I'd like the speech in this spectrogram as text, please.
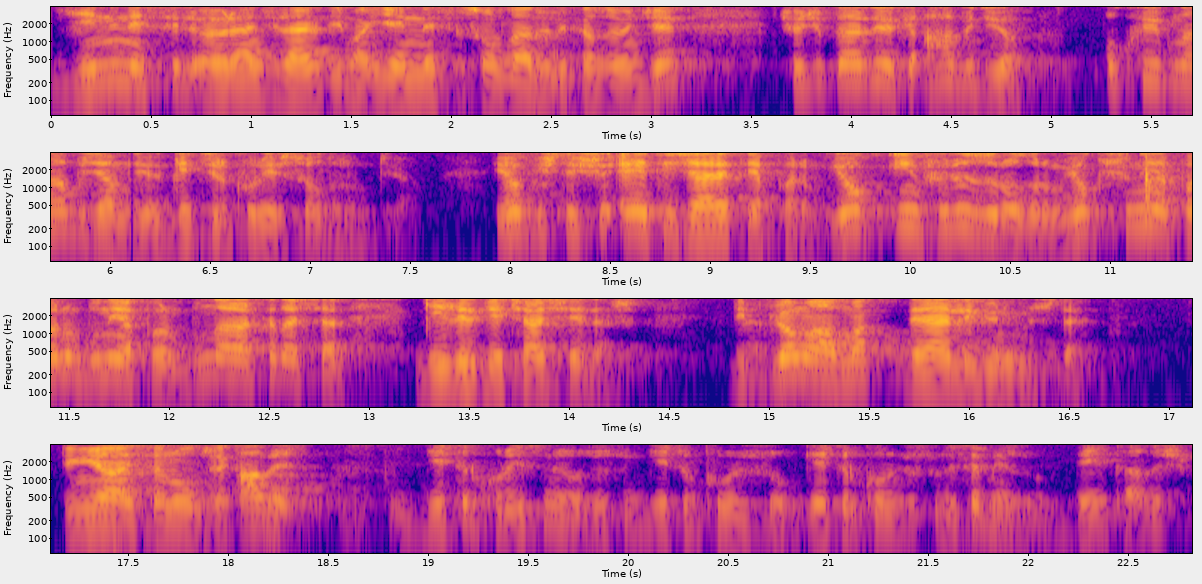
yeni nesil öğrenciler diyeyim. Hani yeni nesil sorular dedik az önce. Çocuklar diyor ki abi diyor okuyup ne yapacağım diyor. Getir kuryesi olurum diyor. Yok işte şu e-ticaret yaparım. Yok influencer olurum. Yok şunu yaparım bunu yaparım. Bunlar arkadaşlar gelir geçer şeyler. Diploma almak değerli günümüzde. Dünya insanı olacaksınız. Abi getir kurucusu ne oluyorsun? Getir kurucusu. Getir kurucusu lise mezunu. Değil kardeşim.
